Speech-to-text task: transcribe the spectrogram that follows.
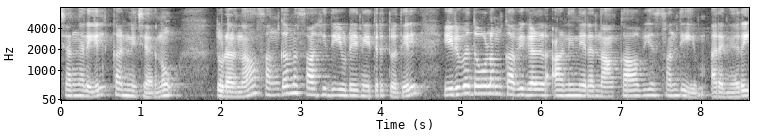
ചങ്ങലയിൽ കണ്ണിച്ചേർന്നു തുടർന്ന് സംഗമ സാഹിതിയുടെ നേതൃത്വത്തിൽ ഇരുപതോളം കവികൾ അണിനിരന്ന കാവ്യസന്ധ്യയും അരങ്ങേറി.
